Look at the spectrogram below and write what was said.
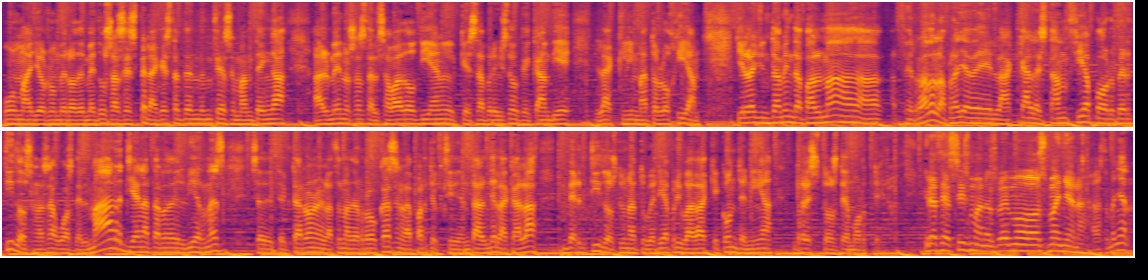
un mayor número de medusas. Se espera que esta tendencia se mantenga al menos hasta el sábado, día en el que está previsto que cambie la climatología. Y el Ayuntamiento de Palma ha cerrado la playa de la Cala Estancia por vertidos en las aguas del mar. Ya en la tarde del viernes se detectaron en la zona de rocas, en la parte occidental de la cala, vertidos de una tubería privada que contenía restos de mortero. Gracias, Sisma. Nos vemos mañana. Hasta mañana.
